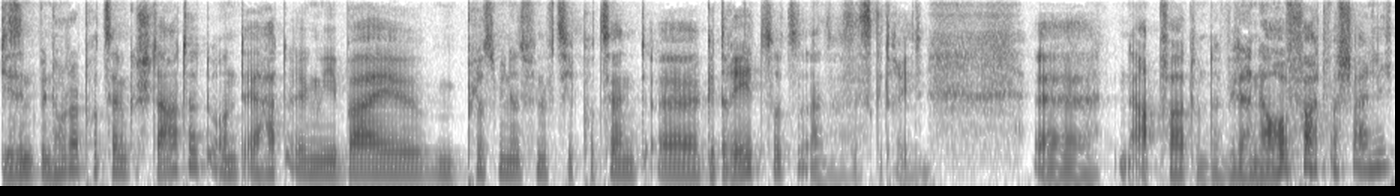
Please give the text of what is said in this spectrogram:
Die sind mit 100 Prozent gestartet und er hat irgendwie bei plus minus 50 Prozent äh, gedreht, sozusagen. Also, was ist gedreht? Mhm. Äh, eine Abfahrt und dann wieder eine Auffahrt wahrscheinlich.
